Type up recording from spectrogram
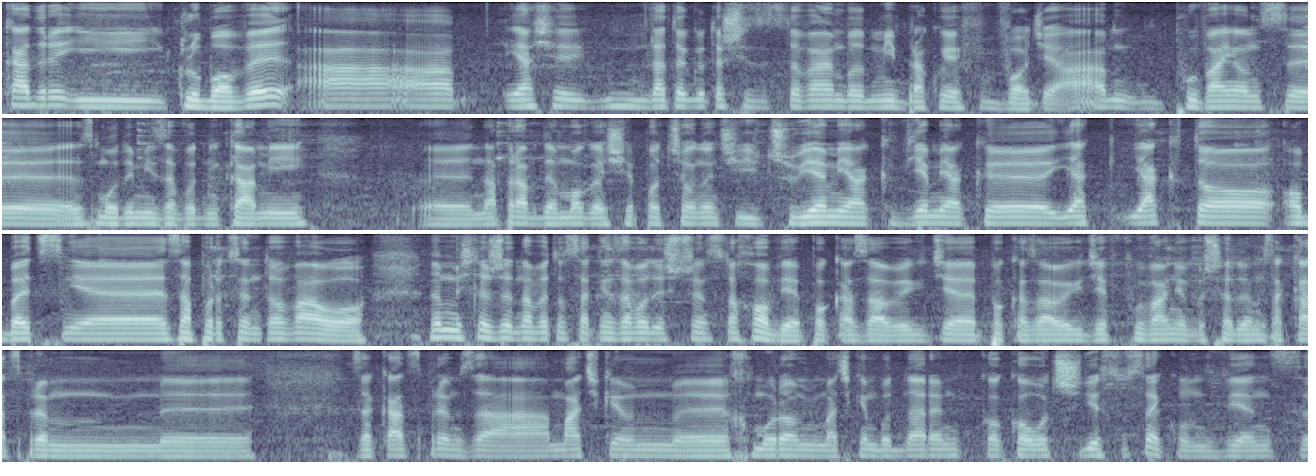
kadry i klubowy, a ja się dlatego też się zdecydowałem, bo mi brakuje w wodzie, a pływając e, z młodymi zawodnikami e, naprawdę mogę się podciągnąć i czu- wiem jak, wiem jak, e, jak, jak to obecnie zaprocentowało. No myślę, że nawet ostatnie zawody w Częstochowie pokazały, gdzie, pokazały, gdzie w pływaniu wyszedłem za Kacprem e, za Kacprem, za Maćkiem e, Chmurą i Maćkiem Bodnarem około 30 sekund, więc e,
